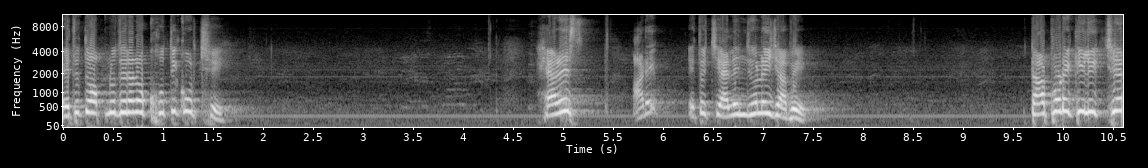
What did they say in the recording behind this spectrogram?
এতে তো আপনাদের আরও ক্ষতি করছে। হ্যারেস, আরে, এ তো চ্যালেঞ্জ হলেই যাবে। তারপরে কি লিখছে?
